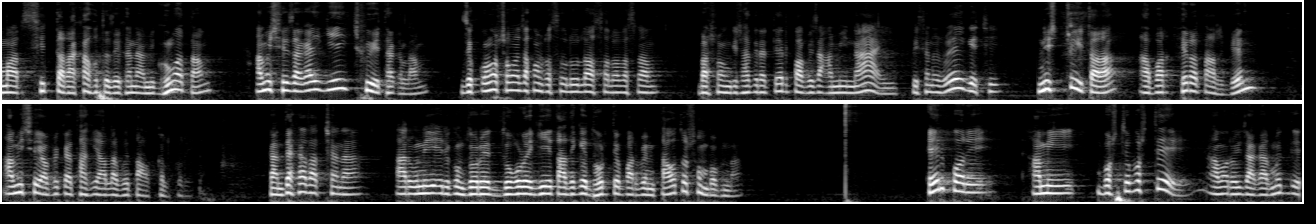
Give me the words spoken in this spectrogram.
আমার সিটটা রাখা হতো, যেখানে আমি ঘুমাতাম, আমি সে জায়গায় গিয়েই ছুঁয়ে থাকলাম যে কোনো সময় যখন রসুল্লাহ সাল্লাহ সাল্লাম বা সঙ্গী সাথীরা টের পাবে যে আমি নাই, পেছনে রয়ে গেছি, নিশ্চয়ই তারা আবার ফেরত আসবেন। আমি সেই অপেক্ষায় থাকি আল্লাহ তাওকাল করে। কারণ দেখা যাচ্ছে না আর উনি এরকম জোরে দৌড়ে গিয়ে তাদেরকে ধরতে পারবেন, তাও তো সম্ভব না। এরপরে আমি বসতে বসতে আমার ওই জায়গার মধ্যে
